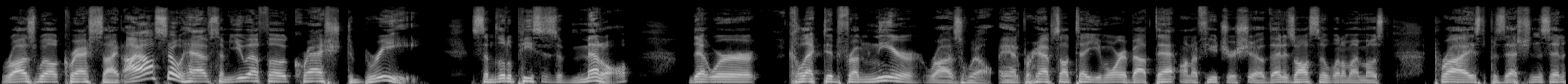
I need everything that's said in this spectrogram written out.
Roswell crash site. I also have some UFO crash debris, some little pieces of metal that were collected from near Roswell. And perhaps I'll tell you more about that on a future show. That is also one of my most prized possessions. And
